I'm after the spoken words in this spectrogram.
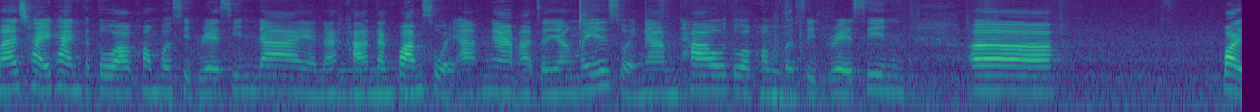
มารถใช้แทนกับตัว composite resin ได้อะนะคะอืมแต่ความสวยงามอาจจะยังไม่ได้สวยงามเท่าตัว composite resin เอ่อปล่อย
